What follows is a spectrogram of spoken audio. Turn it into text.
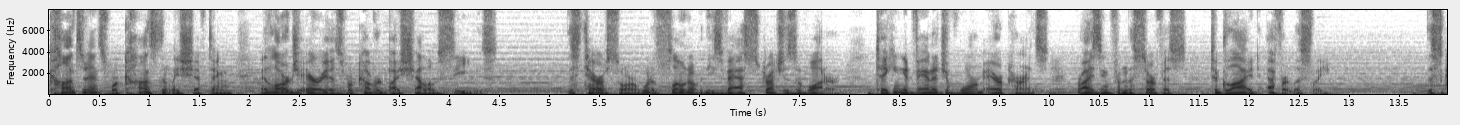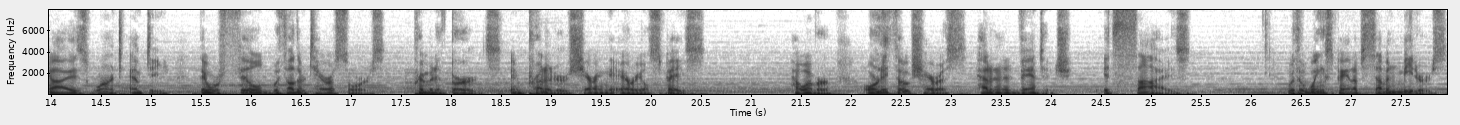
Continents were constantly shifting, and large areas were covered by shallow seas. This pterosaur would have flown over these vast stretches of water, taking advantage of warm air currents rising from the surface to glide effortlessly. The skies weren't empty, they were filled with other pterosaurs, primitive birds, and predators sharing the aerial space. However, Ornithocheirus had an advantage, its size. With a wingspan of 7 meters,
